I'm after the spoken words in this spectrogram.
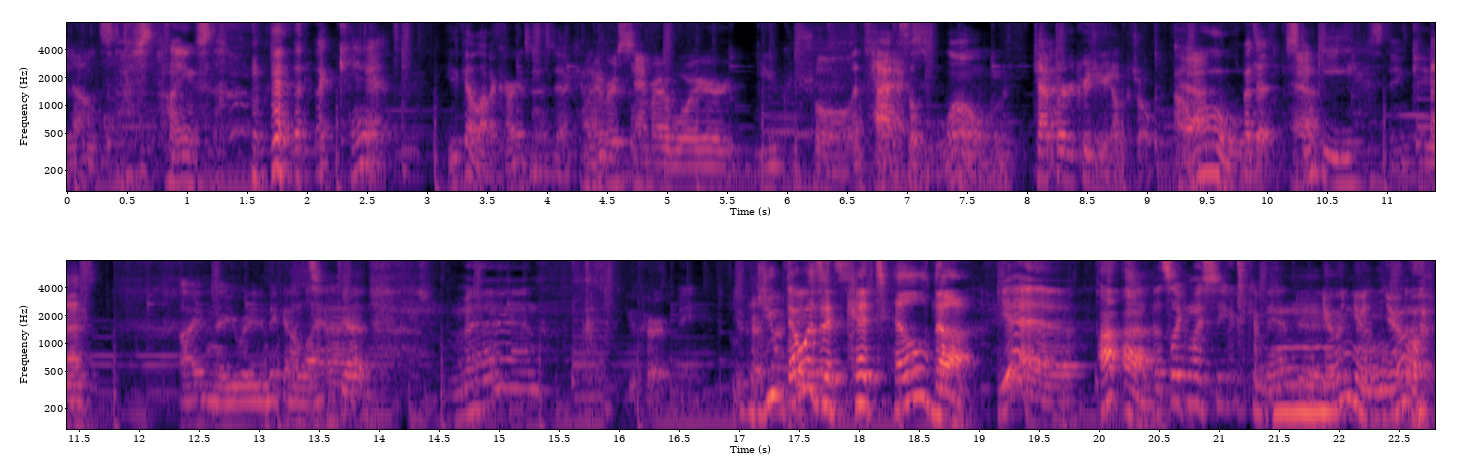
No. Stop playing stuff. I can't. He's got a lot of cards in his deck. Whenever a Samurai Warrior you control Attacks attacks, alone. Tap target creature you don't control. Oh, That's it. Stinky. Stinky. Pass. Aiden, are you ready to make an alliance yet? Man, you hurt me. You hurt You, my that was a. Katilda. Yeah. Uh-uh. That's like my secret commander. No, no, no.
